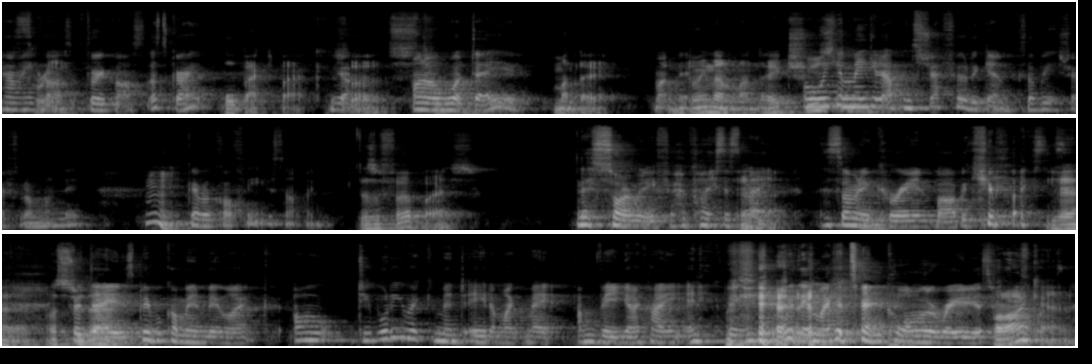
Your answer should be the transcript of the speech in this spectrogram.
how many Three. classes? Three classes. That's great. All back to back. Yeah. So On a what day? Monday. Monday. I'm doing that on Monday. Tuesday. Or we can make it up in Strathfield again because I'll be in Strathfield on Monday. Hmm. Grab a coffee or something. There's a fur place. There's so many fair places, Yeah. mate. There's so many mm. Korean barbecue places. Yeah. Let's For do that. days, people come in and be like, "Oh, do what do you recommend to eat?" I'm like, "Mate, I'm vegan. I can't eat anything within like a ten kilometer radius." But from I this place." can.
